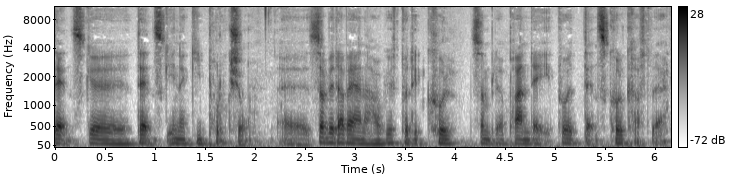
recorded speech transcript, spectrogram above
dansk, øh, dansk energiproduktion. Øh, så vil der være en afgift på det kul, som bliver brændt af på et dansk kulkraftværk.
